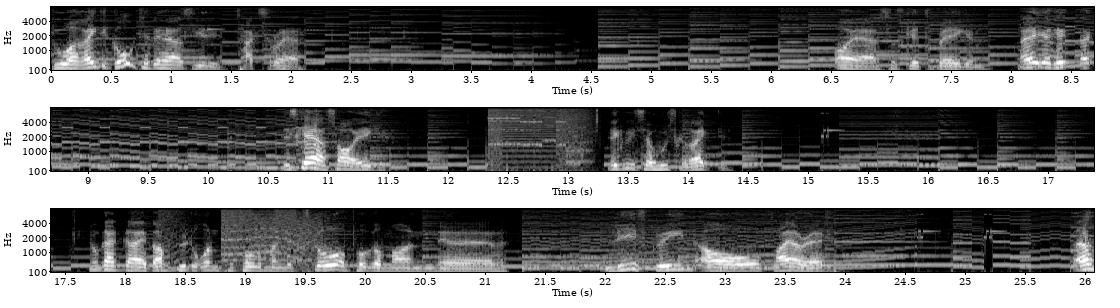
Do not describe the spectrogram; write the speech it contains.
Du er rigtig god til det her, siger de. Tak skal du have. Åh ja, så skal jeg tilbage igen. Nej, jeg kan ikke... Nej. Det skal jeg så ikke. Ikke hvis jeg husker rigtigt. Nogle gange kan jeg godt bytte rundt på Pokémon Let's Go og Pokémon Øh Leaf Green og Fire Red. Hvad?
